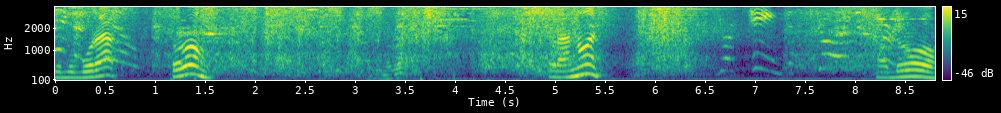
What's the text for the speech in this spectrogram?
Dibuburak. Tolong. Uranus. Aduh.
